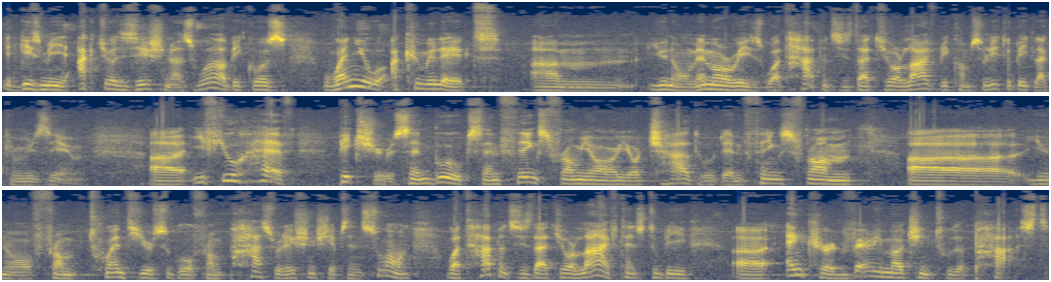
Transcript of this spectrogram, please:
it gives me actualization as well, because when you accumulate um, you know, memories, what happens is that your life becomes a little bit like a museum. Uh, if you have pictures and books and things from your, your childhood and things from uh, you know, from 20 years ago, from past relationships and so on, what happens is that your life tends to be uh, anchored very much into the past.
